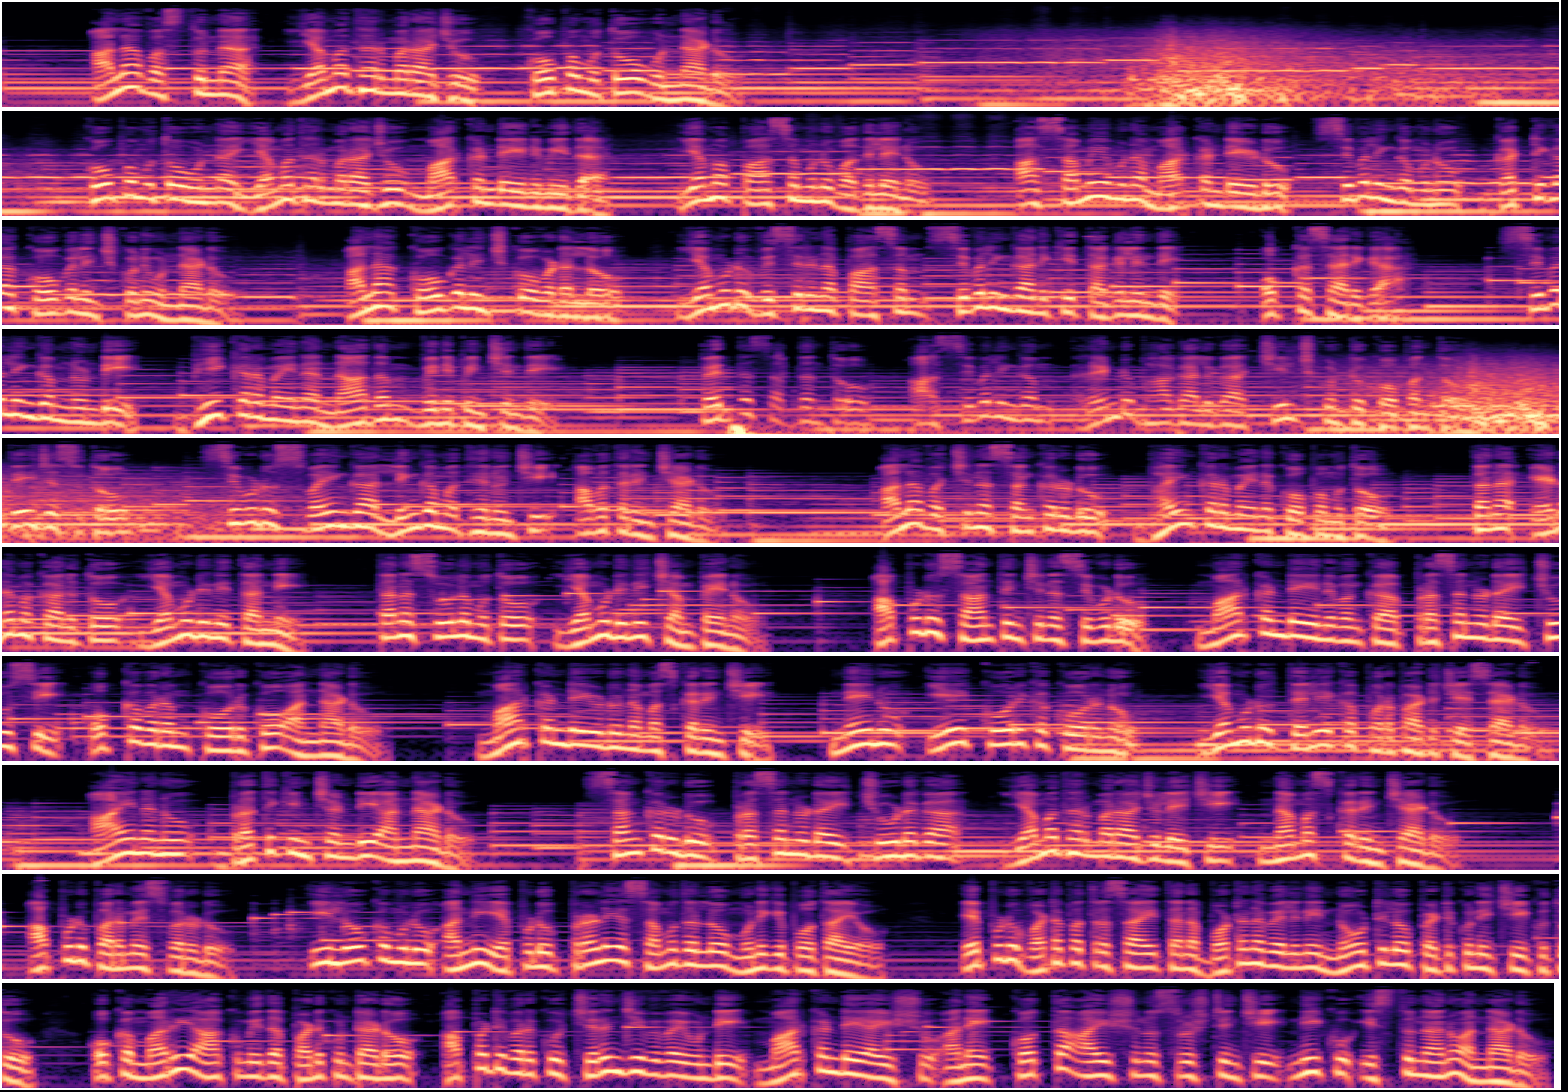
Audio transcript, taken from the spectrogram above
అలా వస్తున్న యమధర్మరాజు కోపముతో ఉన్నాడు. కోపముతో ఉన్న యమధర్మరాజు మార్కండేయుని మీద యమ పాసమును వదిలేను. ఆ సమయమున మార్కండేయుడు శివలింగమును గట్టిగా కోగలించుకుని ఉన్నాడు. అలా కోగలించుకోవడంలో యముడు విసిరిన పాసం శివలింగానికి తగిలింది. ఒక్కసారిగా శివలింగం నుండి భీకరమైన నాదం వినిపించింది. పెద్ద శబ్దంతో ఆ శివలింగం రెండు భాగాలుగా చీల్చుకుంటూ కోపంతో తేజస్సుతో శివుడు స్వయంగా లింగ మధ్య నుంచి అవతరించాడు. అలా వచ్చిన శంకరుడు భయంకరమైన కోపముతో తన ఎడమకాలుతో యముడిని తన్ని తన శూలముతో యముడిని చంపేను. అప్పుడు శాంతించిన శివుడు మార్కండేయుని వంక ప్రసన్నుడై చూసి ఒక్కవరం కోరుకో అన్నాడు. మార్కండేయుడు నమస్కరించి నేను ఏ కోరిక కోరను యముడు తెలియక పొరపాటు చేశాడు. ఆయనను బ్రతికించండి అన్నాడు. శంకరుడు ప్రసన్నుడై చూడగా యమధర్మరాజు లేచి నమస్కరించాడు. అప్పుడు పరమేశ్వరుడు ఈ లోకములు అన్ని ఎప్పుడు ప్రళయ సముద్రంలో మునిగిపోతాయో ఎప్పుడు వటపత్రసాయి తన బొటనవేలిని నోటిలో పెట్టుకుని చీకుతూ ఒక మర్రి ఆకుమీద పడుకుంటాడో అప్పటి వరకు చిరంజీవివై ఉండి మార్కండేయాయుష్షు అనే కొత్త ఆయుష్ను సృష్టించి నీకు ఇస్తున్నాను అన్నాడు.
